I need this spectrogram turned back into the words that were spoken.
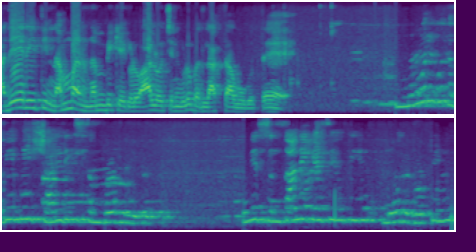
ಅದೇ ರೀತಿ ನಮ್ಮ ನಂಬಿಕೆಗಳು ಆಲೋಚನೆಗಳು ಬದಲಾಗ್ತಾ ಹೋಗುತ್ತೆ मोर कभी भी शारीरिक संभोग नहीं करते उन्हें संतानें कैसे होती है मोर रोते हैं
